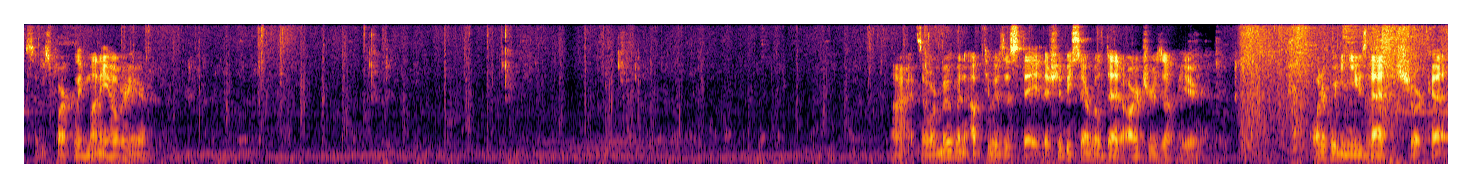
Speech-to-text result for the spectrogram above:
Some sparkly money over here. Alright, so we're moving up to his estate. There should be several dead archers up here. I wonder if we can use that shortcut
